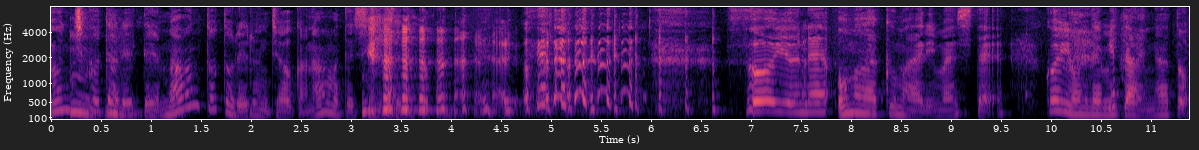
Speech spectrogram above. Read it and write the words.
うんちく垂れてマウント取れるんちゃうかな思って親戚とかに。そういうね思惑もありましてこれ読んでみたいなと。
